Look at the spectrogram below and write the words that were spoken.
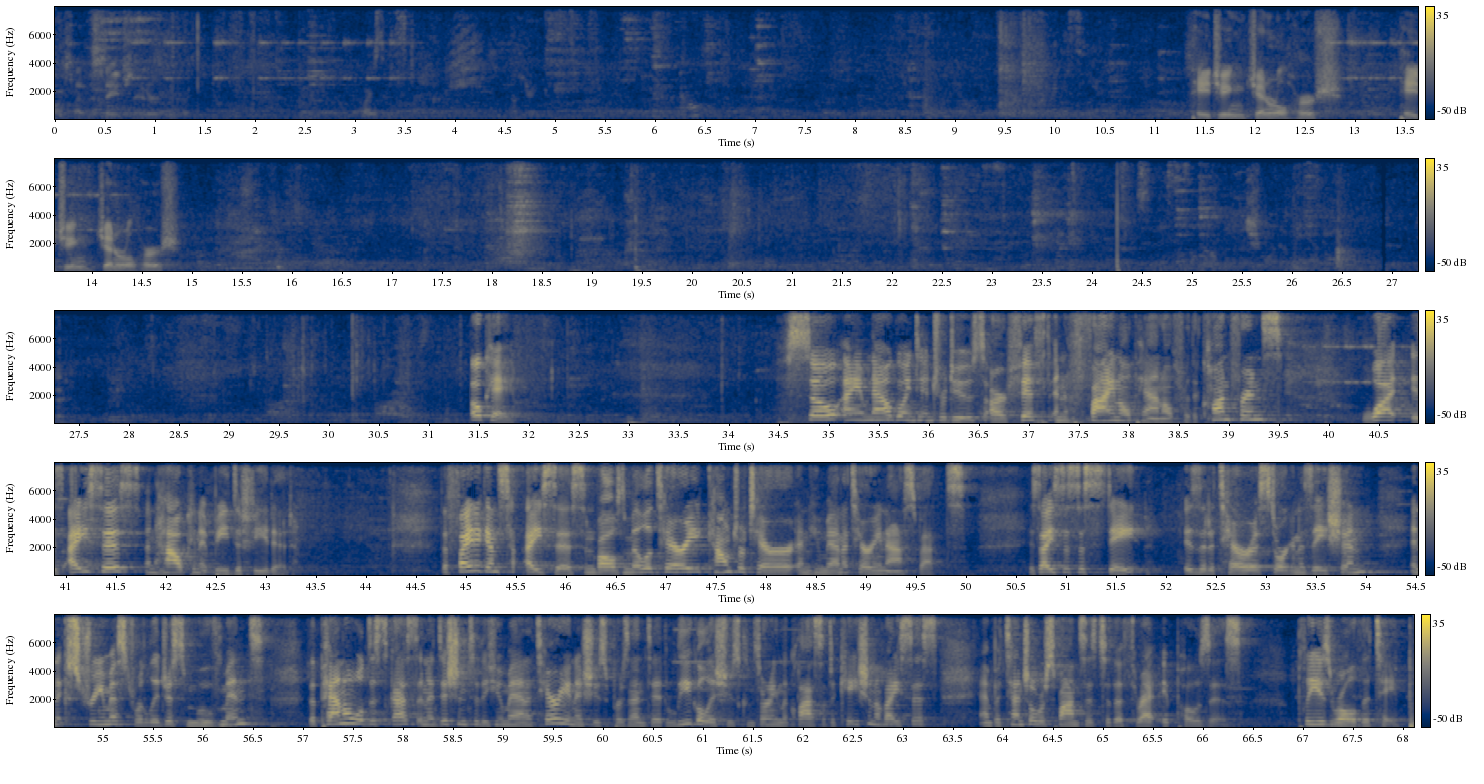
wrong side of the stage to enter. Where's Mr. Oh, here he goes. No? Where is he at? Paging General Hirsch. Paging General Hirsch. So this is a little bit of a shorter panel. Okay. So I am now going to introduce our fifth and final panel for the conference. What is ISIS and how can it be defeated? The fight against ISIS involves military, counterterror, and humanitarian aspects. Is ISIS a state? Is it a terrorist organization? An extremist religious movement? The panel will discuss, in addition to the humanitarian issues presented, legal issues concerning the classification of ISIS and potential responses to the threat it poses. Please roll the tape.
